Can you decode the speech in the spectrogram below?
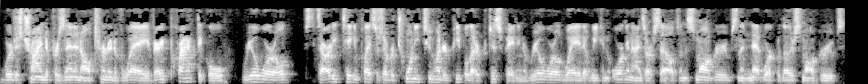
we're just trying to present an alternative way, very practical, real world it's already taken place. There's over 2,200 people that are participating in a real world way that we can organize ourselves into small groups and then network with other small groups.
